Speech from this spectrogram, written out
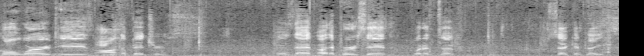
code word is on the pictures. Because that other person would have took second place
